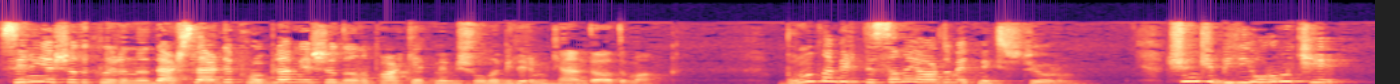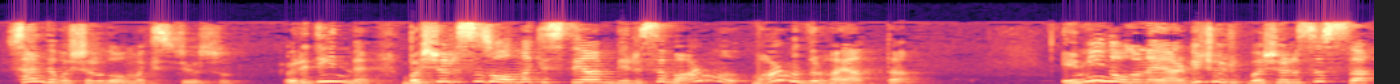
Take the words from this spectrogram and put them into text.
senin yaşadıklarını, derslerde problem yaşadığını fark etmemiş olabilirim kendi adıma. Bununla birlikte sana yardım etmek istiyorum. Çünkü biliyorum ki sen de başarılı olmak istiyorsun. Öyle değil mi? Başarısız olmak isteyen birisi var mı? Var mıdır hayatta? emin olun eğer bir çocuk başarısızsa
